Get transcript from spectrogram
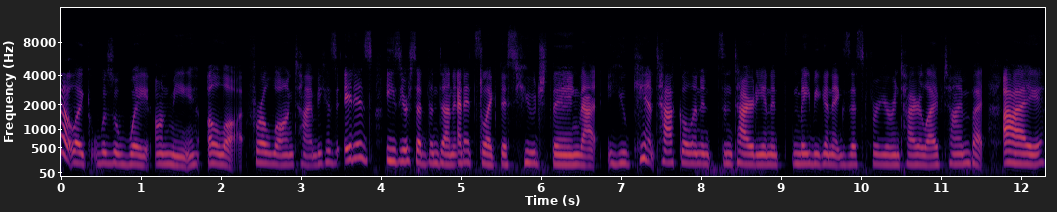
that like was a weight on me a lot for a long time because it is easier said than done and it's like this huge thing that you can't tackle in its entirety and it's maybe going to exist for your entire lifetime, but I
